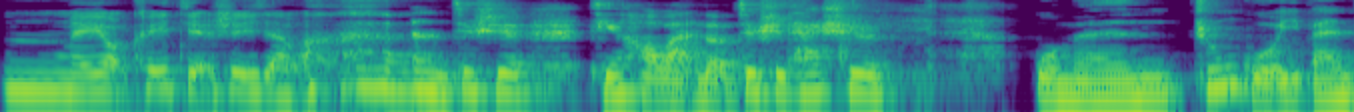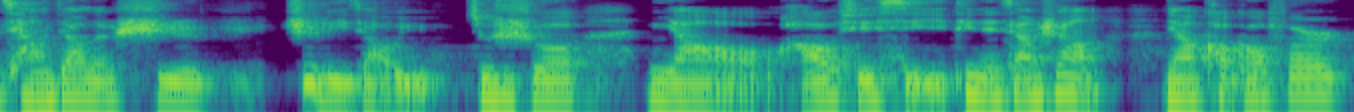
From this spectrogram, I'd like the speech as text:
嗯，没有，可以解释一下吗？嗯，就是挺好玩的。就是它是我们中国一般强调的是智力教育，就是说你要好好学习，天天向上，你要考高分儿，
